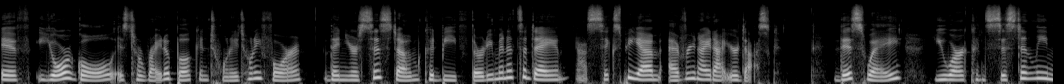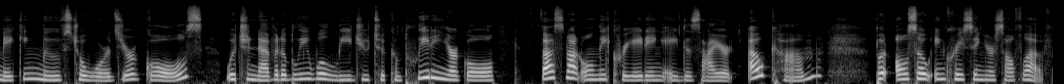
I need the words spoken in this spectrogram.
if your goal is to write a book in 2024, then your system could be 30 minutes a day at 6 p.m. every night at your desk. This way, you are consistently making moves towards your goals, which inevitably will lead you to completing your goal, thus, not only creating a desired outcome, but also increasing your self love.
